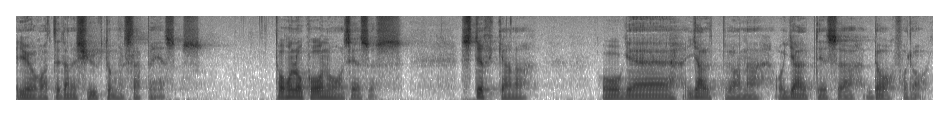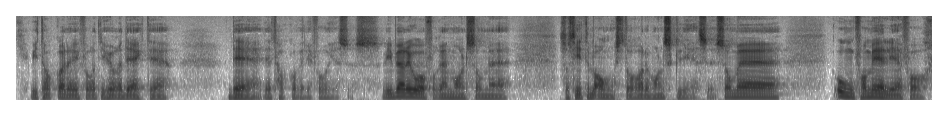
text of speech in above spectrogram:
gjør at denne sykdommen slipper Jesus. Ta hånd om kona hans, Jesus. Styrk henne og eh, hjelp henne, og hjelp disse dag for dag. Vi takker deg for at de hører deg til. Det, det takker vi deg for, Jesus. Vi ber deg òg for en mann som, eh, som, sliter med angst og har det vanskelig, Jesus. Som er ung familiefar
